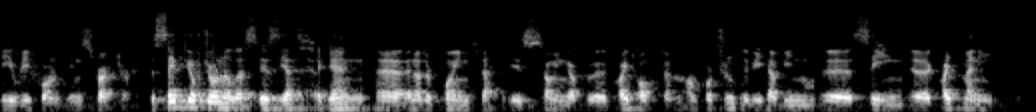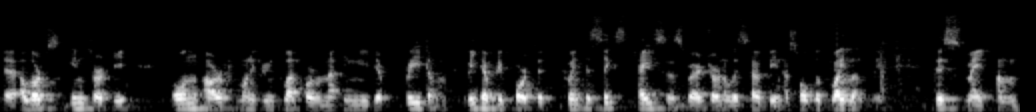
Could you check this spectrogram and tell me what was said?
be reformed in structure. The safety of journalists is yet again uh, another point that is coming up uh, quite often. Unfortunately, we have been uh, seeing quite many alerts in Turkey on our monitoring platform, Mapping Media Freedom. We have reported 26 cases where journalists have been assaulted violently this may come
